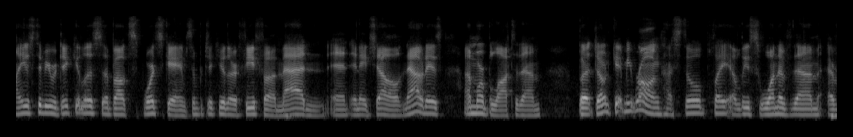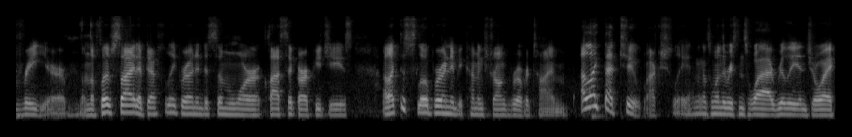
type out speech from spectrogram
I used to be ridiculous about sports games, in particular FIFA, Madden, and NHL. Nowadays, I'm more blah to them. But don't get me wrong, I still play at least one of them every year. On the flip side, I've definitely grown into some more classic RPGs. I like the slow burn and becoming stronger over time. I like that too, actually. I think that's one of the reasons why I really enjoy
